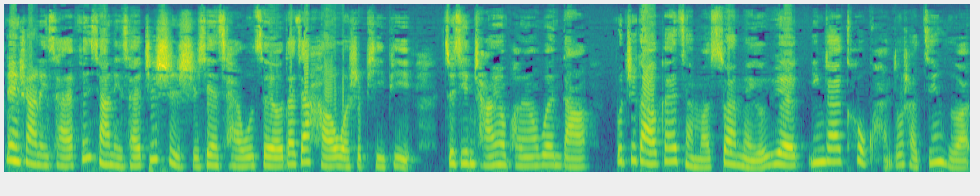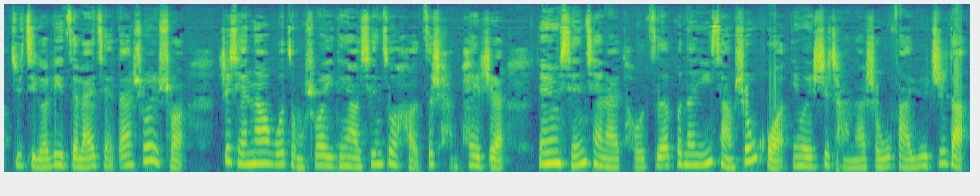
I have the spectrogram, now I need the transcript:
恋上理财，分享理财知识，实现财务自由。大家好，我是皮皮。最近常有朋友问到，不知道该怎么算每个月应该扣款多少金额？举几个例子来简单说一说。之前呢，我总说一定要先做好资产配置，要用闲钱来投资，不能影响生活，因为市场呢是无法预知的。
